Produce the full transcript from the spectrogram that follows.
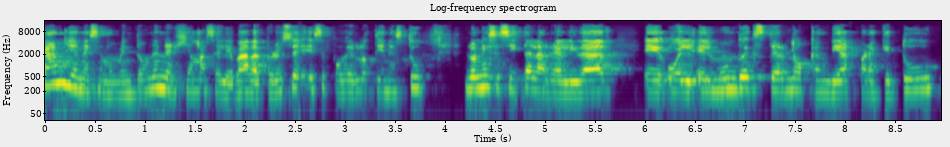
cambia en ese momento una energía más elevada, pero ese, ese poder lo tienes tú. No necesita la realidad eh, o el, el mundo externo cambiar para que tú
